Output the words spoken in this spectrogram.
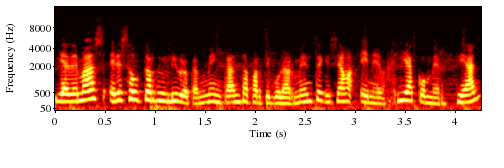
y además eres autor de un libro que a mí me encanta particularmente que se llama Energía Comercial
